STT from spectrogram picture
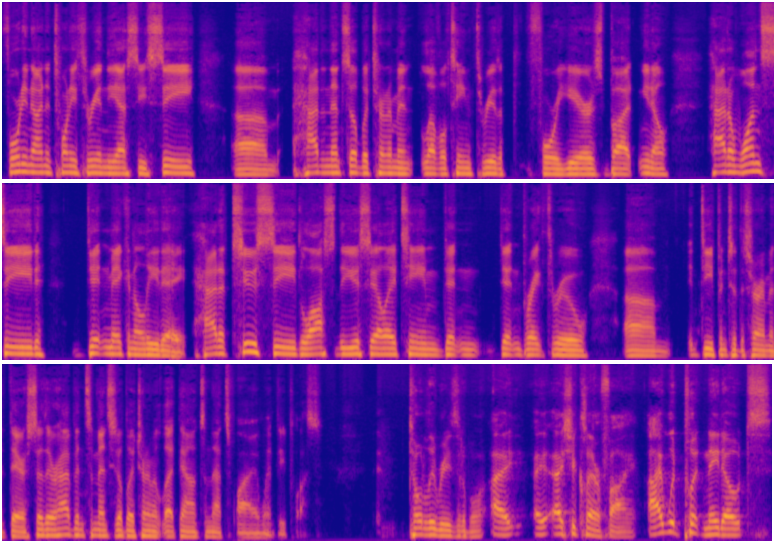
49 and 23 in the SEC. Um, had an NCAA tournament level team three of the four years, but you know had a one seed, didn't make an elite eight. Had a two seed, lost to the UCLA team, didn't didn't break through um, deep into the tournament there. So there have been some NCAA tournament letdowns, and that's why I went B plus. Totally reasonable. I, I, I should clarify. I would put Nate Oats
